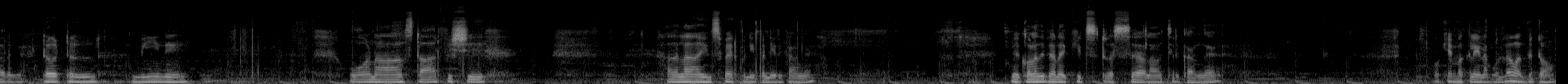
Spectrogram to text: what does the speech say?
பாருங்க. டேர்ட்டில் மீன் ஓனா ஸ்டார் ஃபிஷ்ஷு அதெல்லாம் இன்ஸ்பயர் பண்ணி பண்ணியிருக்காங்க. இங்கே குழந்தைக்கான கிட்ஸ் ட்ரெஸ் அதெல்லாம் வச்சுருக்காங்க. ஓகே மக்களே நம்ம உள்ளே வந்துட்டோம்.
